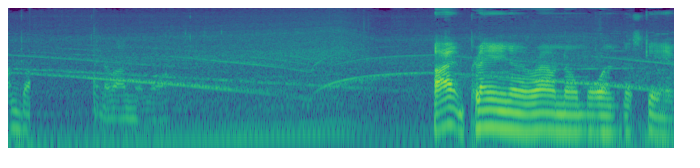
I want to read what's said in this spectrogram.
I'm done. Around. I ain't playing around no more in this game.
